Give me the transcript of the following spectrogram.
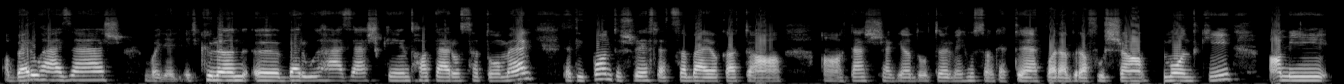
a beruházás, vagy egy, egy külön beruházásként határozható meg. Tehát itt pontos részletszabályokat a, a társasági adótörvény 22 paragrafusa mond ki, ami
